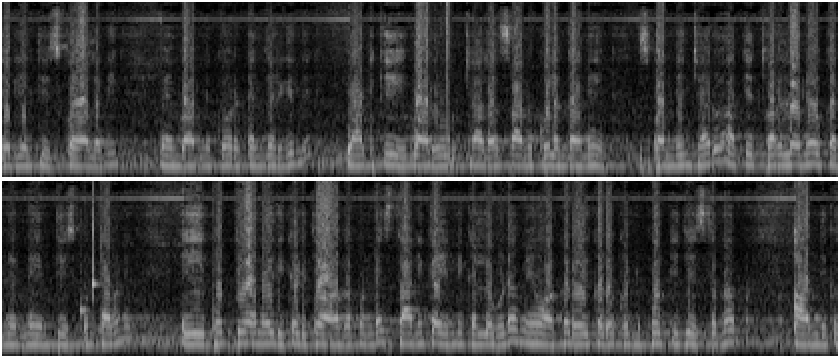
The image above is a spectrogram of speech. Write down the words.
చర్యలు తీసుకోవాలని మేము వారిని కోరటం జరిగింది. వాటికి వారు చాలా సానుకూలంగానే స్పందించారు. అతి త్వరలోనే ఒక నిర్ణయం తీసుకుంటామని. ఈ పొత్తు అనేది ఇక్కడితో ఆగకుండా స్థానిక ఎన్నికల్లో కూడా మేము అక్కడో ఇక్కడో కొన్ని పోటీ చేస్తున్నాం. అందుకు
